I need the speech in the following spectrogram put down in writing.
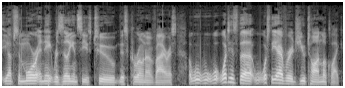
you have some more innate resiliencies to this coronavirus. Uh, w- w- what is the what's the average Utahn look like?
